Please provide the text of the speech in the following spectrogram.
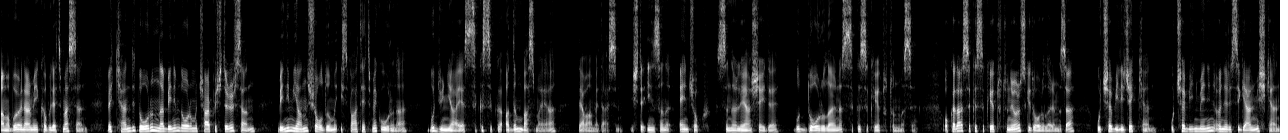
Ama bu önermeyi kabul etmezsen ve kendi doğrunla benim doğrumu çarpıştırırsan, benim yanlış olduğumu ispat etmek uğruna bu dünyaya sıkı sıkı adım basmaya devam edersin. İşte insanı en çok sınırlayan şey de bu doğrularına sıkı sıkıya tutunması. O kadar sıkı sıkıya tutunuyoruz ki doğrularımıza, uçabilecekken, uçabilmenin önerisi gelmişken,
